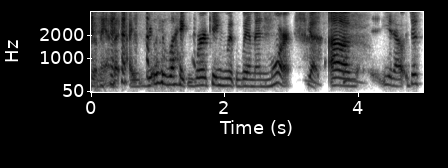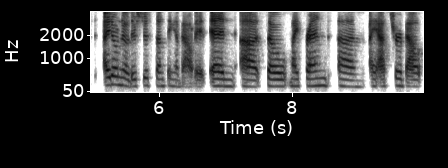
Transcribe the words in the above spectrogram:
to a man but i really like working with women more. Yes. Um, you know just i don't know there's just something about it. And uh, so my friend um, i asked her about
